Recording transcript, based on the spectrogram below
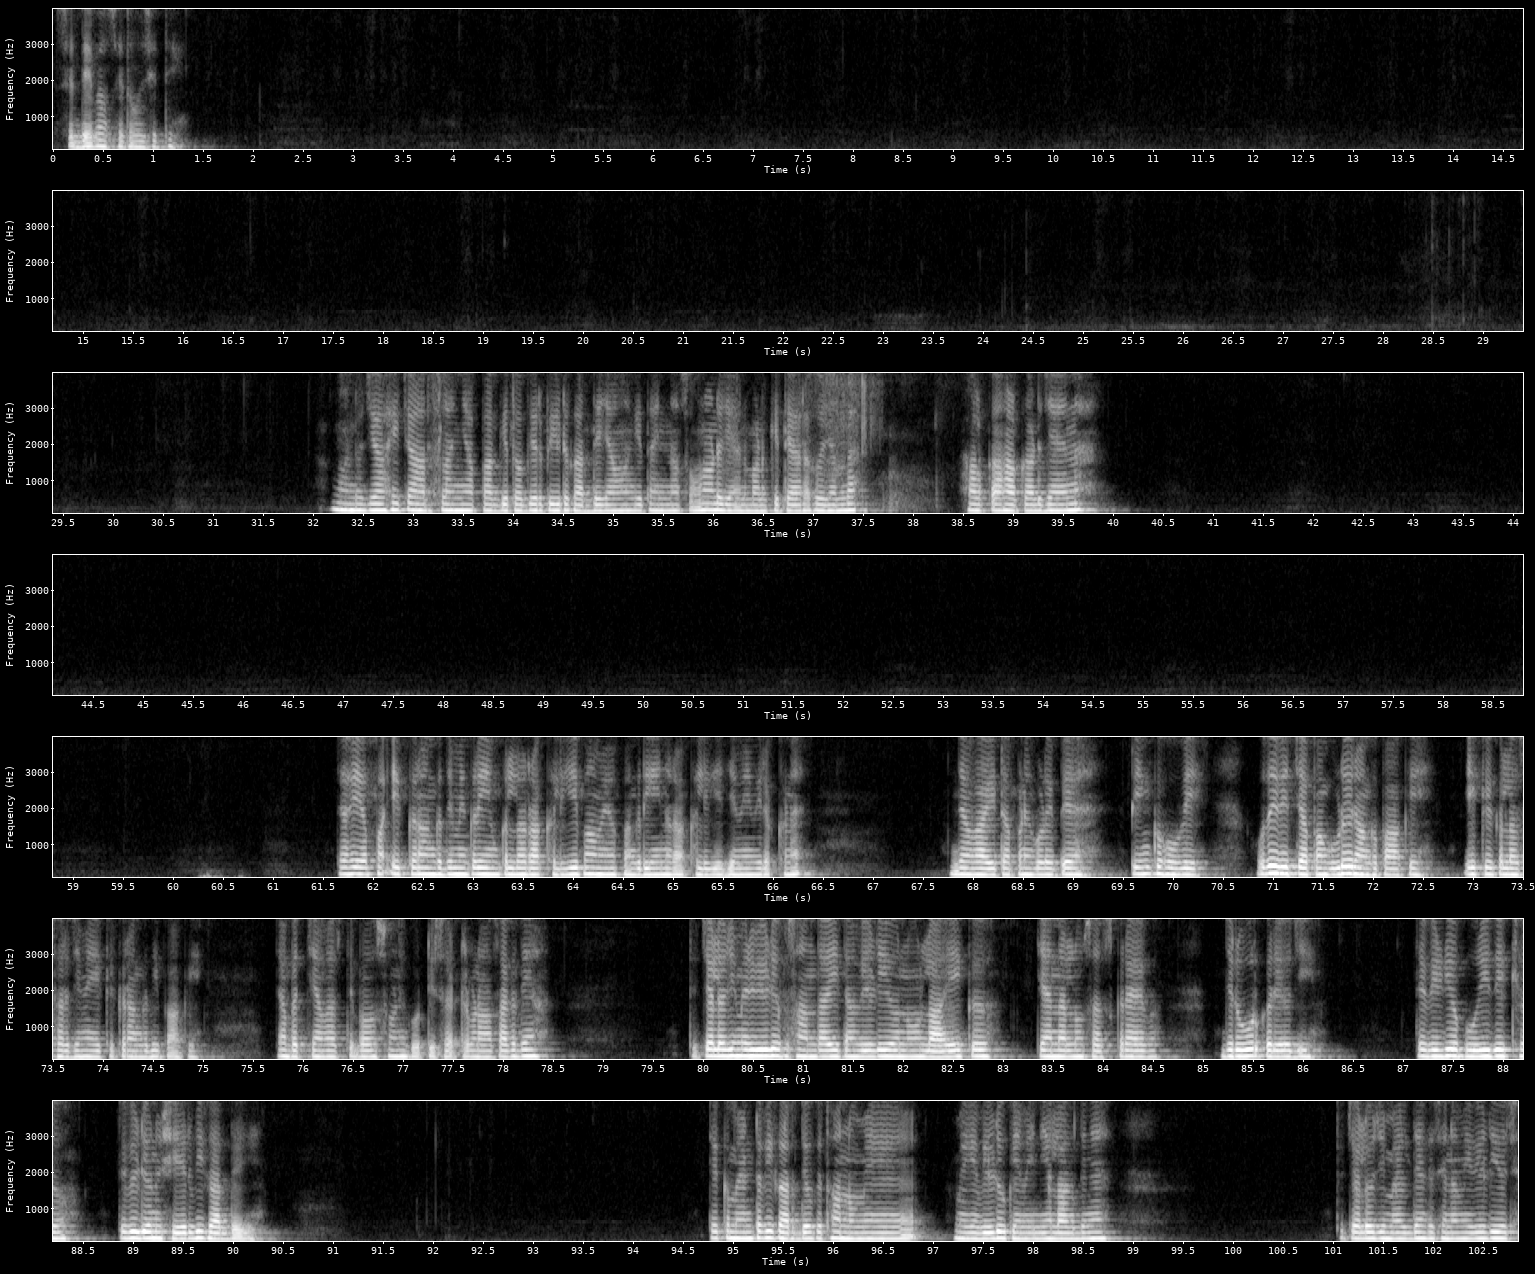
ਸਿੱਧੇ ਪਾਸੇ ਤੋਂ ਵੀ ਸਿੱਧੀ। ਮੰਨ ਲਓ ਜੇ ਆਹੀ ਚਾਰ ਸਿਲਾਈਆਂ ਆਪਾਂ ਅੱਗੇ ਤੋਂ ਅੱਗੇ ਰਿਪੀਟ ਕਰਦੇ ਜਾਵਾਂਗੇ ਤਾਂ ਇੰਨਾ ਸੋਹਣਾ ਡਿਜ਼ਾਈਨ ਬਣ ਕੇ ਤਿਆਰ ਹੋ ਜਾਂਦਾ। ਹਲਕਾ ਹਲਕਾ ਡਿਜ਼ਾਈਨ ਚਾਹੇ ਆਪਾਂ ਇੱਕ ਰੰਗ ਜਿਵੇਂ ਕਰੀਮ ਕਲਰ ਰੱਖ ਲਈਏ, ਭਾਵੇਂ ਆਪਾਂ ਗ੍ਰੀਨ ਰੱਖ ਲਈਏ, ਜਿਵੇਂ ਵੀ ਰੱਖਣਾ ਜਾਂ ਵਾਈਟ ਆਪਣੇ ਕੋਲੇ ਪਿਆ ਪਿੰਕ ਹੋਵੇ, ਉਹਦੇ ਵਿੱਚ ਆਪਾਂ ਗੂੜੇ ਰੰਗ ਪਾ ਕੇ, ਇੱਕ ਇੱਕ ਲਸਰ ਜਿਵੇਂ ਇੱਕ ਇੱਕ ਰੰਗ ਦੀ ਪਾ ਕੇ, ਜਾਂ ਬੱਚਿਆਂ ਵਾਸਤੇ ਬਹੁਤ ਸੋਹਣੀ ਕੋਟੀ ਸਵੈਟਰ ਬਣਾ ਸਕਦੇ ਆ ਤੇ ਚਲੋ ਜੀ, ਮੇਰੀ ਵੀਡੀਓ ਪਸੰਦ ਆਈ ਤਾਂ ਵੀਡੀਓ ਨੂੰ ਲਾਈਕ ਚੈਨਲ ਨੂੰ ਸਬਸਕ੍ਰਾਈਬ ਜ਼ਰੂਰ ਕਰਿਓ ਜੀ। ਤੇ ਵੀਡੀਓ ਪੂਰੀ ਦੇਖਿਓ ਤੇ ਵੀਡੀਓ ਨੂੰ ਸ਼ੇਅਰ ਵੀ ਕਰ ਦਿਓ ਜੀ। ਅਤੇ ਕਮੈਂਟ ਵੀ ਕਰ ਦਿਓ ਕਿ ਤੁਹਾਨੂੰ ਮੈਂ, ਮੇਰੀਆਂ ਵੀਡੀਓ ਕਿਵੇਂ ਦੀਆਂ ਲੱਗਦੀਆਂ। ਅਤੇ ਚਲੋ ਜੀ, ਮਿਲਦੇ ਹਾਂ ਕਿਸੇ ਨਵੀਂ ਵੀਡੀਓ 'ਚ।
